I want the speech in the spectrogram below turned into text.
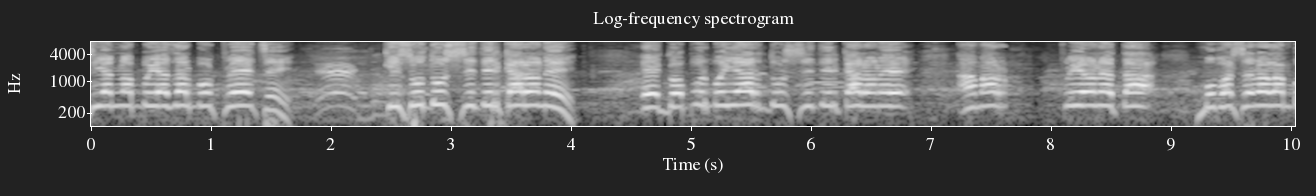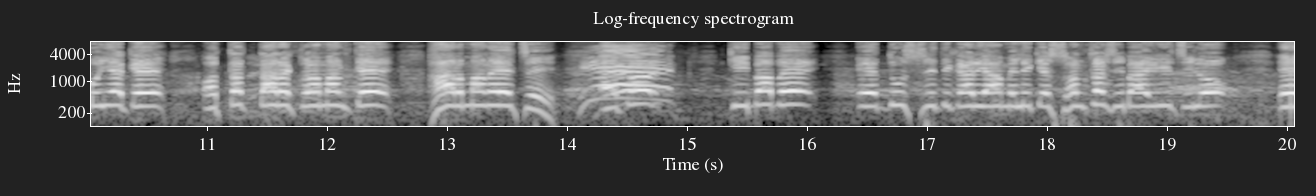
ছিয়ানব্বই হাজার ভোট পেয়েছে। কিছু দুষ্কৃতির কারণে, এই গোপুর ভুইয়ার দুষ্কৃতির কারণে আমার প্রিয় নেতা মুবাসের আলম ভুইয়াকে, অর্থাৎ তারেক রহমানকে হার মানিয়েছে। এখন কীভাবে এই দুষ্কৃতিকারী আওয়ামী লীগের সন্ত্রাসী বাহিনী ছিল, এ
